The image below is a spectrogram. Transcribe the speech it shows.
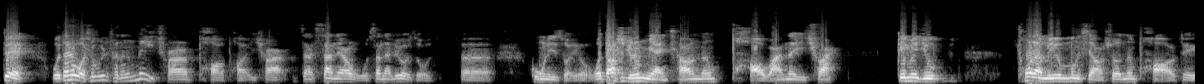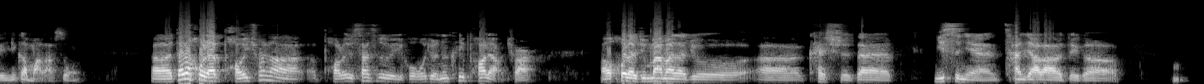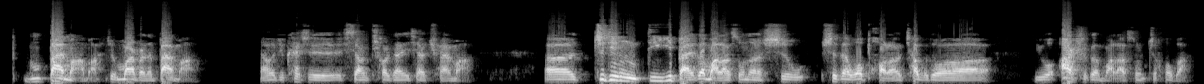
对我，但是我是围着它那个内圈跑跑一圈，在三点五、三点六左呃公里左右。我当时就是勉强能跑完那一圈，根本就从来没有梦想说能跑这一个马拉松。呃，但是后来跑一圈呢，跑了有三四个月以后，我觉得能可以跑两圈，然后后来就慢慢的就呃开始在一四年参加了这个半马嘛，就墨尔本的半马。然后就开始想挑战一下全马，呃，制定第一百个马拉松呢，是是在我跑了差不多有二十个马拉松之后吧。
